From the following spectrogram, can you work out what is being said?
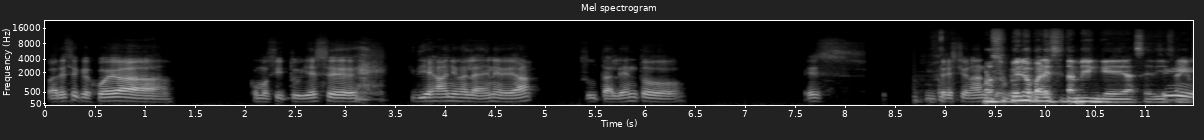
parece que juega como si tuviese 10 años en la NBA. Su talento es impresionante. Por su pelo parece también que hace 10 años.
